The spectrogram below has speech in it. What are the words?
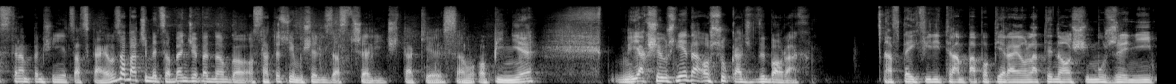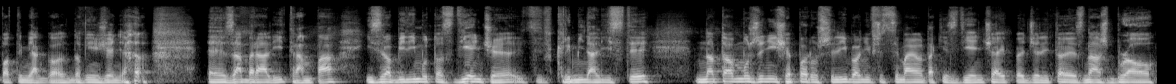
z Trumpem się nie cackają. Zobaczymy, co będzie. Będą go ostatecznie musieli zastrzelić. Takie są opinie. Jak się już nie da oszukać w wyborach, a w tej chwili Trumpa popierają Latynosi, Murzyni, po tym jak go do więzienia e, zabrali, Trumpa, i zrobili mu to zdjęcie kryminalisty, no to Murzyni się poruszyli, bo oni wszyscy mają takie zdjęcia i powiedzieli, to jest nasz bro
